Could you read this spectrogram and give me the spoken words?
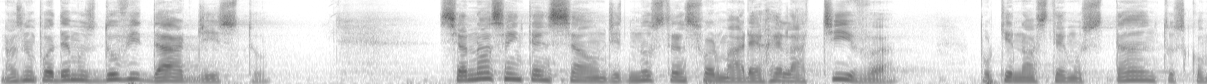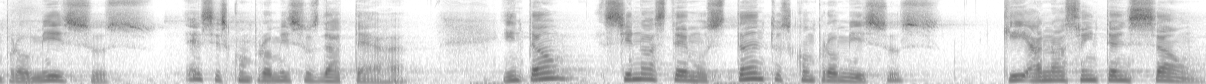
Nós não podemos duvidar disto. Se a nossa intenção de nos transformar é relativa, porque nós temos tantos compromissos, esses compromissos da terra. Então, se nós temos tantos compromissos que a nossa intenção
